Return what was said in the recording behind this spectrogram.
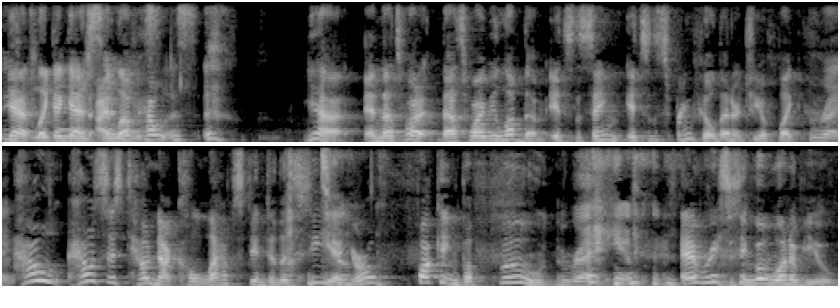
Yeah, like, People are again, I so love how- useless. Yeah, and that's why that's why we love them. It's the same. It's the Springfield energy of like, Right. how how is this town not collapsed into the sea yet? You're all fucking buffoon. right. Every single one of you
